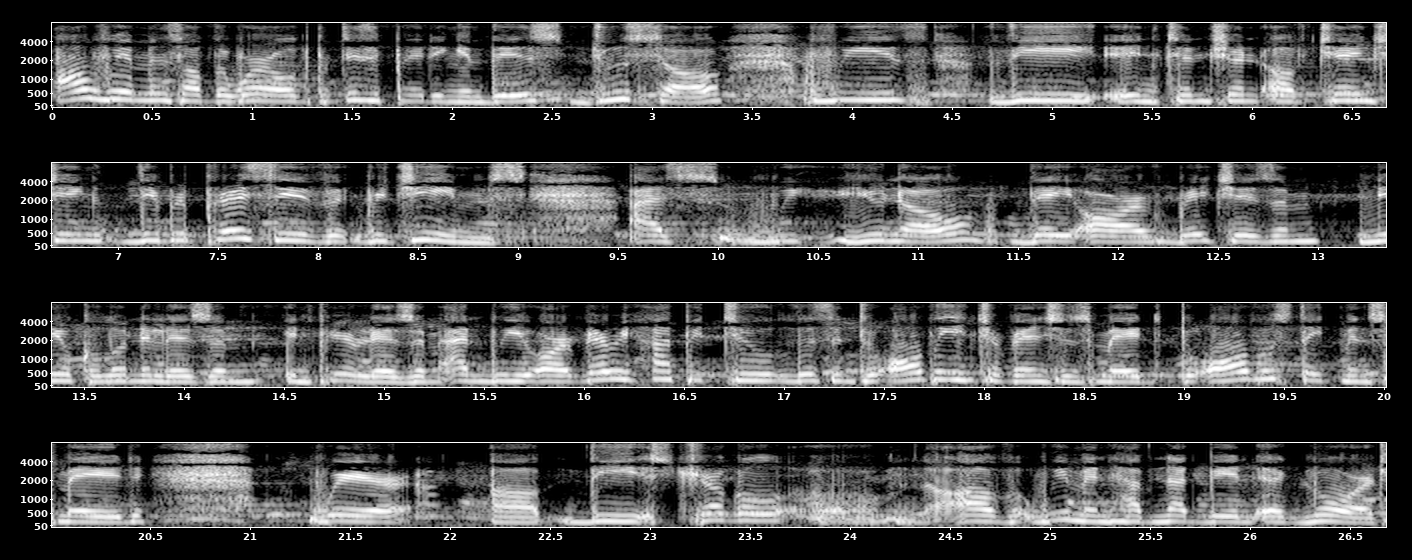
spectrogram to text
All women of the world participating in this do so with the intention of changing the repressive regimes. As we, you know, they are racism, neocolonialism, imperialism, imperialism, and we are very happy to listen to all the interventions made, to all the statements made, where uh, the struggle um, of women have not been ignored.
